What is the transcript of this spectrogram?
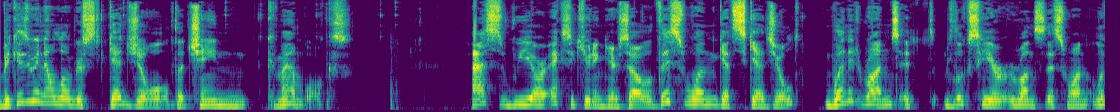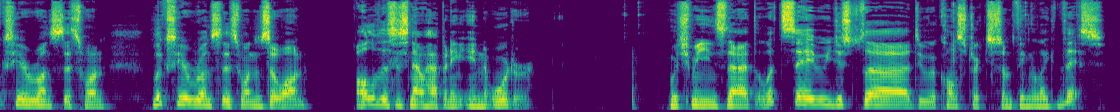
because we no longer schedule the chain command blocks, as we are executing here, so this one gets scheduled. When it runs, it looks here, runs this one, looks here, runs this one, looks here, runs this one, and so on. All of this is now happening in order. Which means that, let's say we just uh, do a construct something like this.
